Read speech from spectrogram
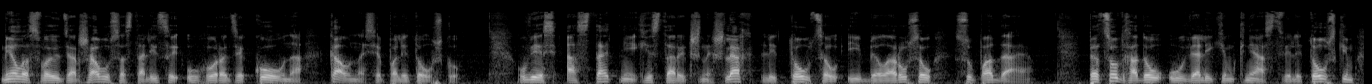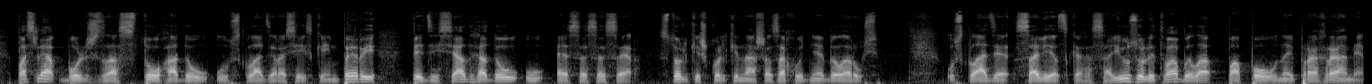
мела сваю дзяржаву са сталіцай у горадзе Коўна, каўнасе па-літоўску. Увесь астатні гістарычны шлях літоўцаў і беларусаў супадае. 500 гадоў у вялікім княстве літоўскім, пасля больш за 100 гадоў у складзе расійскай імперыі, 50 гадоў у ССР, столькі ж колькі наша заходняя Беларусь у складзе савецкага саюзу літва была па поўнай праграме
